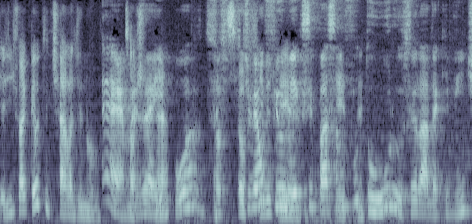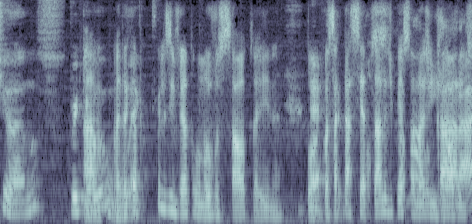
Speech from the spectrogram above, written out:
a gente vai ter o T'Challa de novo. É, mas aí, né? porra, só se tiver um filme dele, aí que se passa no né? futuro, sei lá, daqui 20 anos, porque Ah, o mas daqui a moleque- pouco eles inventam um novo salto aí, né? Com, É. com essa cacetada de tá maluco, jovens Caralho,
